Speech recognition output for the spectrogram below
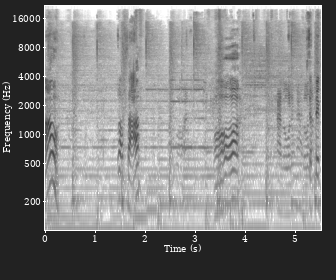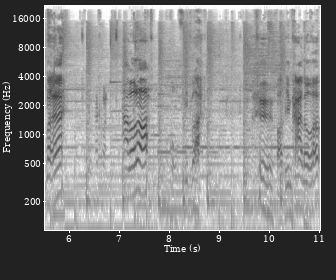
เอารอบสามอ๋อห้าโลแล้วห้าโลสเต็ปก่อนเลยนะพักก่อนห้าโลแล้วเหรอโอ้โหผิดว่ะเออขอพิมพ์ห้าโลครับ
